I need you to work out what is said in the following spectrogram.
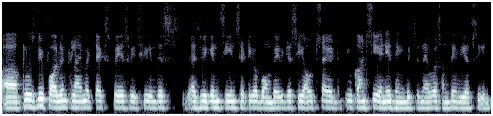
Uh, closely following climate tech space. We feel this, as we can see in city of Bombay, we just see outside, you can't see anything, which is never something we have seen.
